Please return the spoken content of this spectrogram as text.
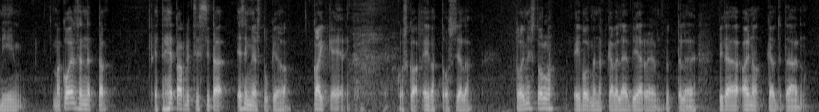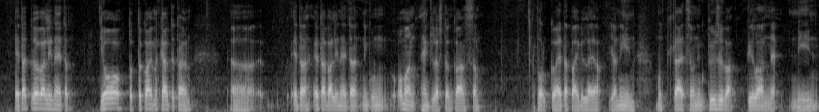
niin mä koen sen, että, että he tarvitsisivat sitä esimiestukea kaikkein eniten, koska eivät ole siellä toimistolla, ei voi mennä käveleen viereen, juttelee. Pitää aina käytetään etätyövälineitä. Joo, totta kai me käytetään etä, etävälineitä niin kuin oman henkilöstön kanssa, porukkaa etäpäivillä ja, ja niin, mutta tämä, että se on niin pysyvä tilanne, niin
